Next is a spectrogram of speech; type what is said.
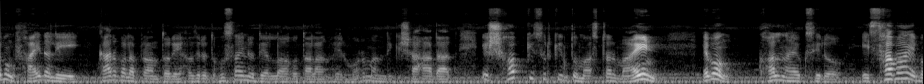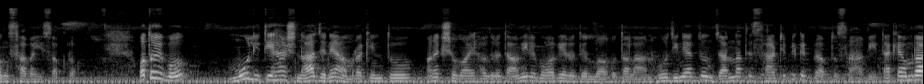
এবং ফাইনালি কারবালা প্রান্তরে হজরত হুসাইন আল্লাহ তালাহের মর্মান্দিক শাহাদাত এই সব কিছুর কিন্তু মাস্টার মাইন্ড এবং খলনায়ক ছিল এই সাবা এবং সাবাই চক্র। অতএব মূল ইতিহাস না জেনে আমরা কিন্তু অনেক সময় হজরত আমির মহাবির রদুল্লাহ তালানহু যিনি একজন জান্নাতের সার্টিফিকেট প্রাপ্ত সাহাবি, তাকে আমরা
